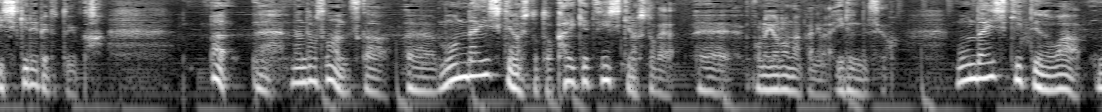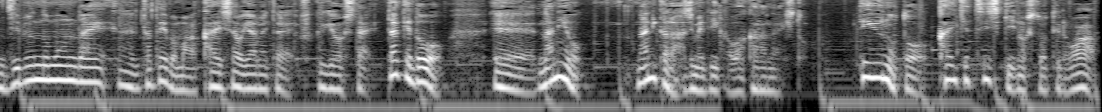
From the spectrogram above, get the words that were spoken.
意識レベルというか、まあ、何でもそうなんですが、問題意識の人と解決意識の人が、えーこの世の中にはいるんですよ。問題意識っていうのは、自分の問題、例えばまあ会社を辞めたい、副業したい。だけど、えー何を、何から始めていいかわからない人。っていうのと、解決意識の人っていうのは、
